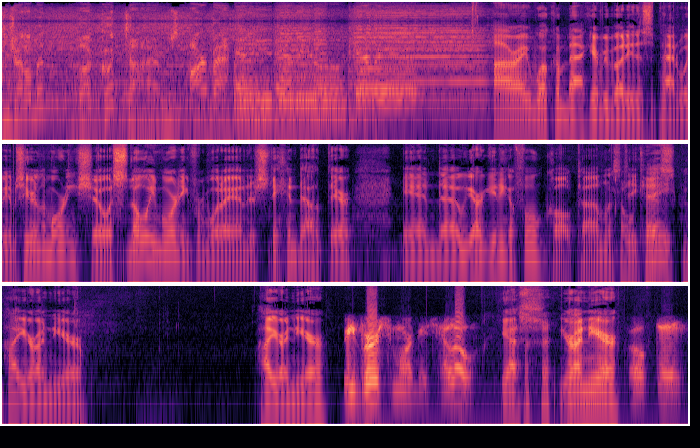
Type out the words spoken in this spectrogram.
and gentlemen, the good times are back. All right, welcome back, everybody. This is Pat Williams here in the morning show. A snowy morning, from what I understand out there, and uh, we are getting a phone call. Tom, let's take Okay. this. Hi, you're on the air. Hi, you're on the air. Reverse mortgage. Hello. Yes, you're on the air. Okay.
